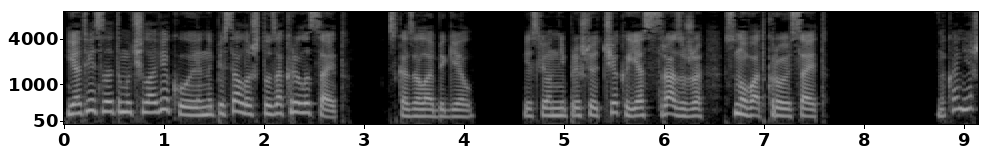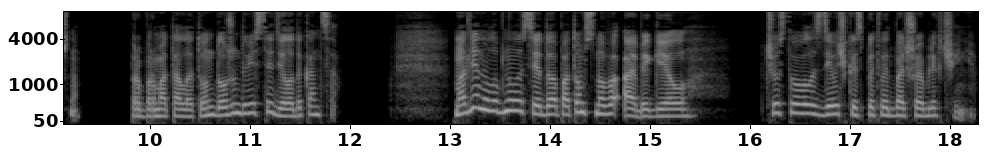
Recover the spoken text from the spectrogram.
«Я ответила этому человеку и написала, что закрыла сайт», — сказала Абигейл. «Если он не пришлет чека, я сразу же снова открою сайт». «Ну, конечно», — пробормотал это, — «он должен довести дело до конца». Мадлен улыбнулась Эду, а потом снова Абигейл. Чувствовалась, девочка испытывает большое облегчение.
